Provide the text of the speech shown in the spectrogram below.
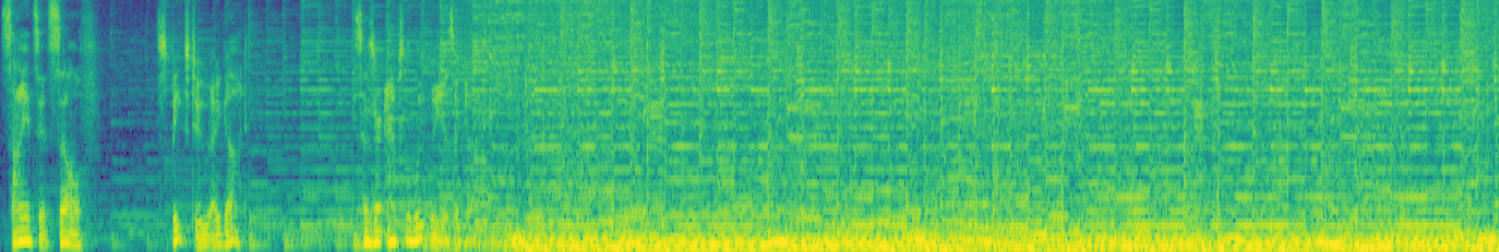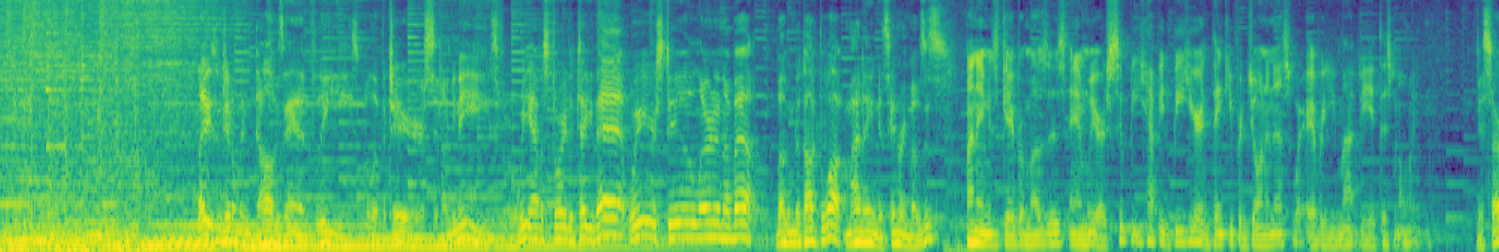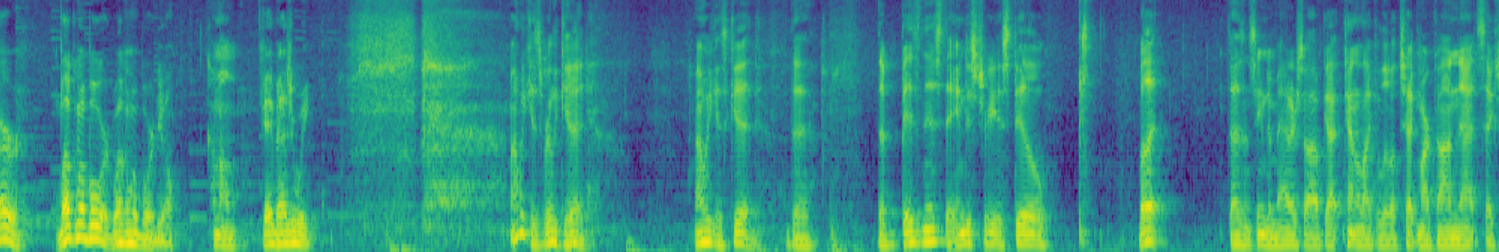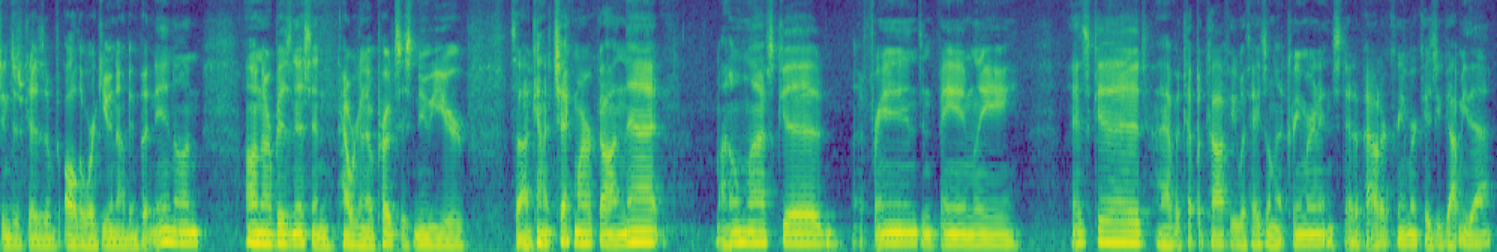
science itself speaks to a God. Says there absolutely is a God. Ladies and gentlemen, dogs and fleas, pull up a chair, sit on your knees, for we have a story to tell you that we're still learning about. Welcome to Talk the Walk. My name is Henry Moses. My name is Gabriel Moses, and we are super happy to be here. And thank you for joining us wherever you might be at this moment. Yes, sir. Welcome aboard. Welcome aboard, y'all. Come on, Gabe, how's your week? my week is really good. My week is good. the The business, the industry is still, but doesn't seem to matter. So I've got kind of like a little check mark on that section, just because of all the work you and I've been putting in on on our business and how we're going to approach this new year. So I kind of check mark on that. My home life's good. My friends and family is good. I have a cup of coffee with hazelnut creamer in it instead of powder creamer because you got me that.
